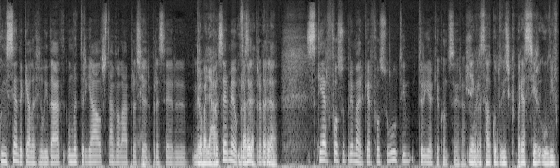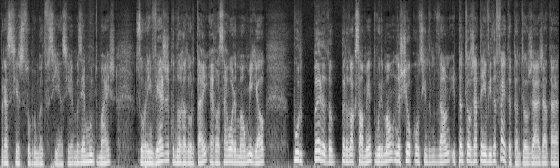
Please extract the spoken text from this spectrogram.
conhecendo aquela realidade, o material estava lá para Sim. ser para ser meu, trabalhado. para ser meu, para Exatamente. ser trabalhado. Se quer fosse o primeiro, quer fosse o último, teria que acontecer. Acho e é engraçado quando tu dizes que parece ser o livro parece ser sobre uma deficiência, mas é muito mais sobre a inveja que o narrador tem em relação ao irmão Miguel por paradoxalmente o irmão nasceu com o síndrome de Down e portanto ele já tem a vida feita, portanto ele já, já está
